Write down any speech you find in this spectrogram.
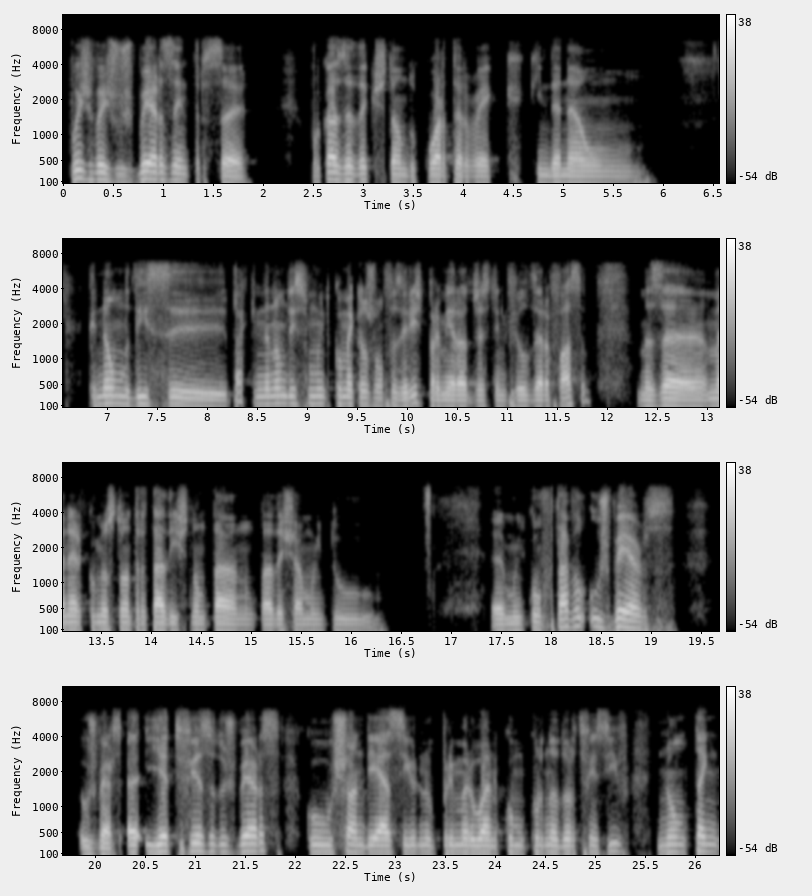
depois vejo os Bears em terceiro, por causa da questão do quarterback que ainda não que não me disse pá, que ainda não me disse muito como é que eles vão fazer isto. Para mim era o Justin Fields, era fácil, mas a maneira como eles estão a tratar disto não está não está a deixar muito, uh, muito confortável. Os Bears os Bears. Uh, e a defesa dos Bears, com o Sean Diaz no primeiro ano como coordenador defensivo, não tem,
